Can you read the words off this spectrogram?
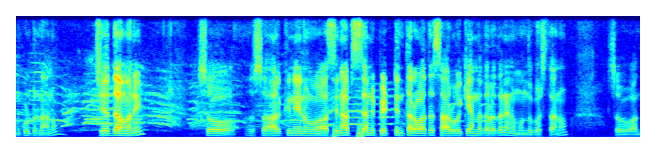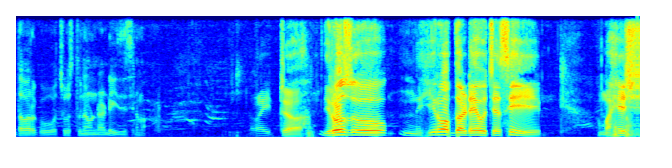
అనుకుంటున్నాను. చేద్దామని. సో సార్కి నేను ఆ సినాప్సిస్ అని పెట్టిన తర్వాత సార్ ఓకే అన్న తర్వాత నేను ముందుకు వస్తాను సో అంతవరకు చూస్తూనే ఉండండి ఈజీ సినిమా. రైట్ uh, ఈరోజు హీరో ఆఫ్ ద డే వచ్చేసి మహేష్.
